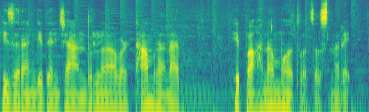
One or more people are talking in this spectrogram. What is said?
की जरांगे त्यांच्या आंदोलनावर ठाम राहणार हे पाहणं महत्त्वाचं असणार आहे.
